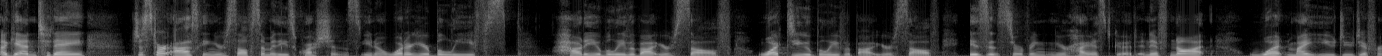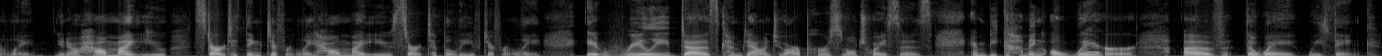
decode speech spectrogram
again, today, just start asking yourself some of these questions. You know, what are your beliefs? How do you believe about yourself? What do you believe about yourself? Is it serving your highest good? And if not, what might you do differently? You know, how might you start to think differently? How might you start to believe differently? It really does come down to our personal choices and becoming aware of the way we think.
